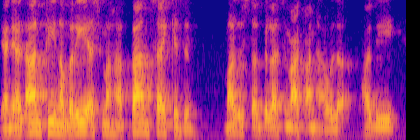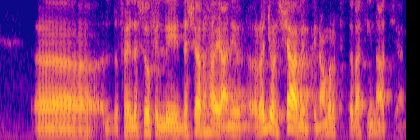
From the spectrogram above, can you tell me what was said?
يعني الآن في نظرية اسمها panpsychism ما أدري أستاذ بلال سمعت عنها أو لا. هذه آه، الفيلسوف اللي نشرها يعني رجل شاب يمكن عمره في الثلاثينات يعني.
